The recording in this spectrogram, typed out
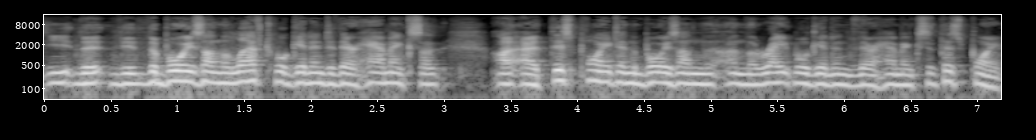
you you- the, the the boys on the left will get into their hammocks at, uh, at this point, and the boys on the, on the right will get into their hammocks at this point.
